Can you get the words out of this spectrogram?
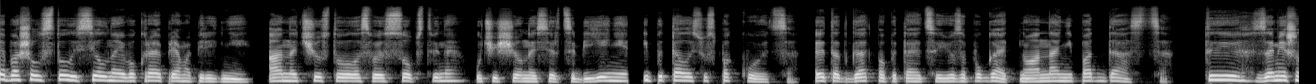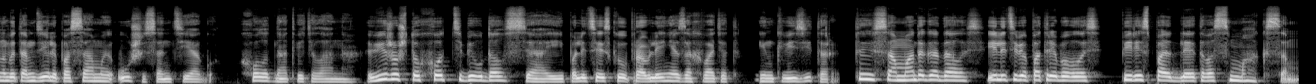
обошел стол и сел на его край прямо перед ней. Анна чувствовала свое собственное, учащенное сердцебиение и пыталась успокоиться. Этот гад попытается ее запугать, но она не поддастся. «Ты замешан в этом деле по самые уши, Сантьяго», – холодно ответила она. «Вижу, что ход тебе удался, и полицейское управление захватят инквизиторы. Ты сама догадалась? Или тебе потребовалось переспать для этого с Максом?»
